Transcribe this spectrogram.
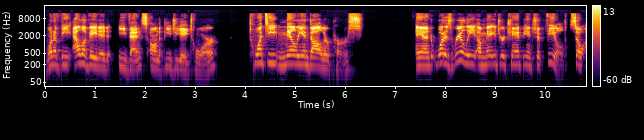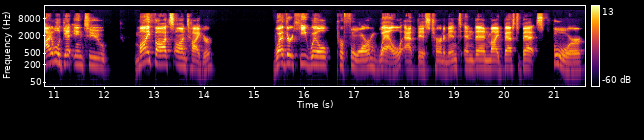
one of the elevated events on the PGA Tour, $20 million purse, and what is really a major championship field. So I will get into my thoughts on Tiger, whether he will perform well at this tournament, and then my best bets for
